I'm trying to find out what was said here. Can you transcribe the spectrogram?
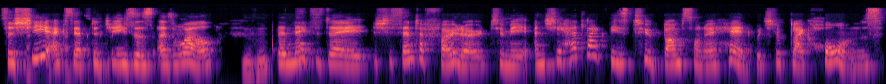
So she accepted Jesus as well. Mm-hmm. The next day, she sent a photo to me, and she had like these two bumps on her head, which looked like horns.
